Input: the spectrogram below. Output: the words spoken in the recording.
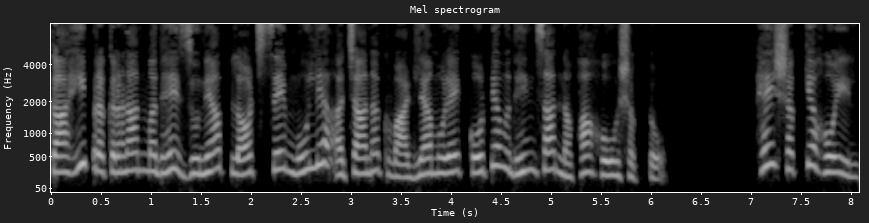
काही प्रकरणांमध्ये जुन्या प्लॉट्सचे मूल्य अचानक वाढल्यामुळे कोट्यवधींचा नफा होऊ शकतो. हे शक्य होईल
